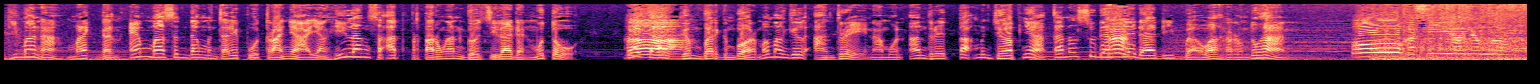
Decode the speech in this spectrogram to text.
di mana Mac dan Emma sedang mencari putranya yang hilang saat pertarungan Godzilla dan Muto. Ah. Mereka gembar-gembor memanggil Andre, namun Andre tak menjawabnya karena sudah Ah. tiada di bawah reruntuhan. Oh, kasihan ya Allah.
